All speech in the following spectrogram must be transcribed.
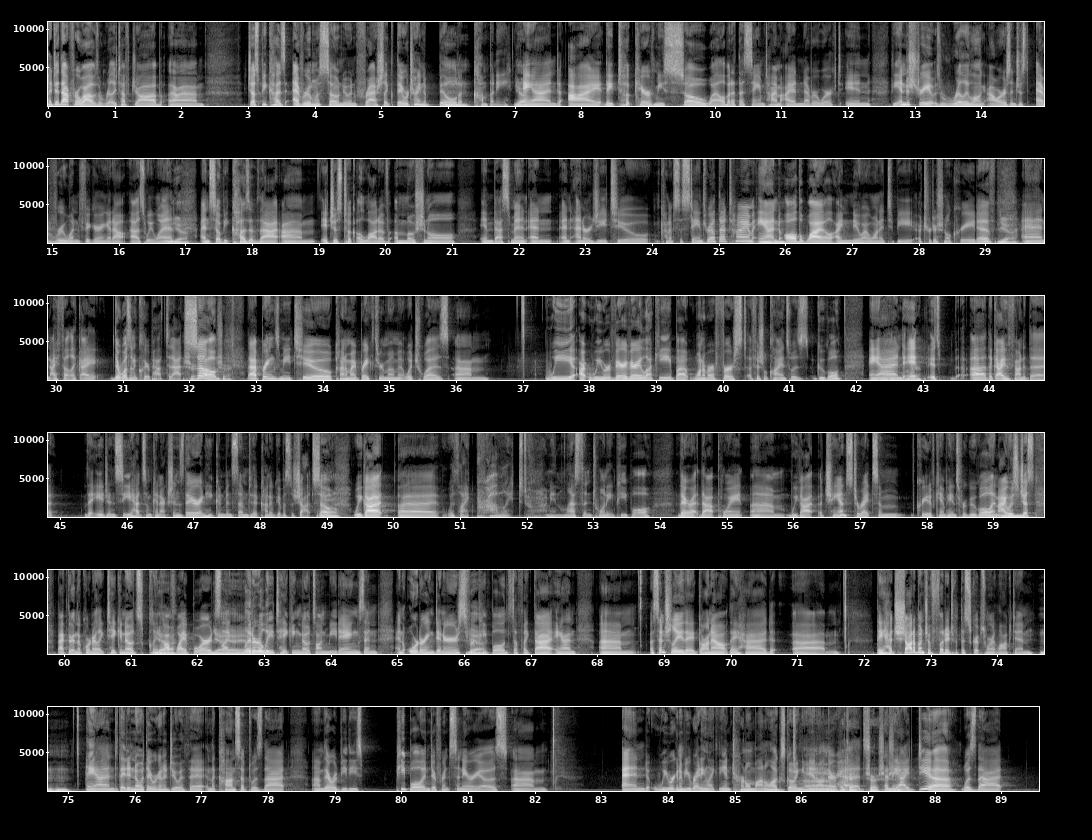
I did that for a while. It was a really tough job. Um, just because everyone was so new and fresh, like they were trying to build a company, Mm. Yeah. and I they took care of me so well. But at the same time, I had never worked in the industry. It was really long hours and just everyone figuring it out as we went. Yeah. And so because of that, um, it just took a lot of emotional investment and and energy to kind of sustain throughout that time and Mm-hmm. all the while I knew I wanted to be a traditional creative Yeah. and I felt like I there wasn't a clear path to that Sure, so sure. that brings me to kind of my breakthrough moment which was um we are, we were very very lucky but one of our first official clients was Google and it okay. it's uh, the guy who founded the the agency had some connections there and he convinced them to kind of give us a shot. So Wow. we got uh, with like probably, t- I mean, less than 20 people there at that point. Um, we got a chance to write some creative campaigns for Google. And I was just back there in the corner, like taking notes, cleaning Mm-hmm. Yeah. off whiteboards, Yeah, like yeah, literally taking notes on meetings and, and ordering dinners for people and stuff like that. And um, essentially they had gone out, they had, um, they had shot a bunch of footage, but the scripts weren't locked in Mm-hmm. and they didn't know what they were going to do with it. And the concept was that um, there would be these people in different scenarios. Um, and we were going to be writing like the internal monologues going in on Ah, their okay. heads. Sure, sure, and the idea was that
